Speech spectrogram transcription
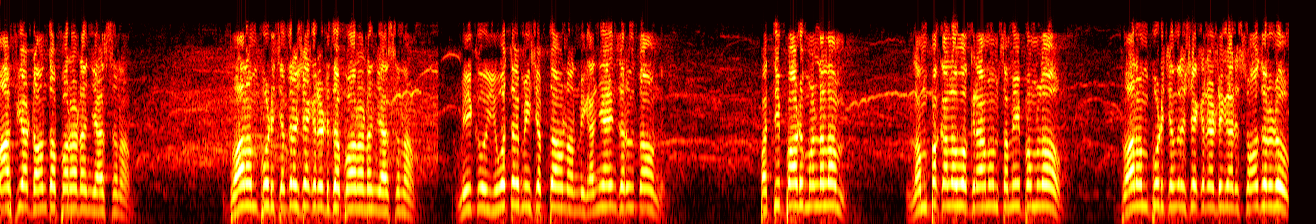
మాఫియా డాన్తో పోరాటం చేస్తున్నాం. ద్వారంపూడి చంద్రశేఖర్ రెడ్డితో పోరాటం చేస్తున్నాం. మీకు యువత మీకు చెప్తా ఉన్నాను మీకు అన్యాయం జరుగుతూ ఉంది. పత్తిపాడు మండలం లంపకలవ గ్రామం సమీపంలో ద్వారంపూడి చంద్రశేఖర్ రెడ్డి గారి సోదరుడు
